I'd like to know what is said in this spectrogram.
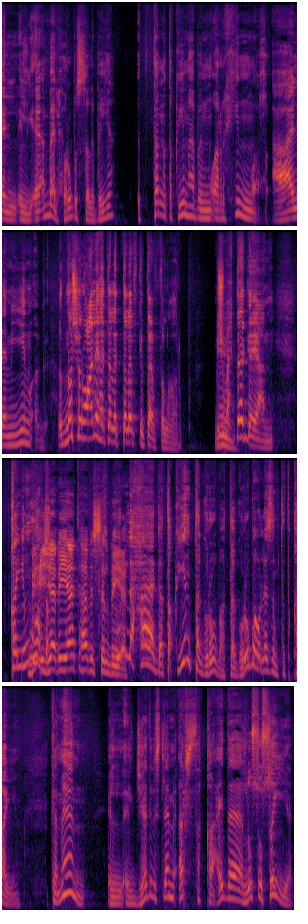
ال- أما الحروب الصليبية تم تقييمها من مؤرخين مح- عالميين. نشروا عليها 3000 كتاب في الغرب. مش مم. محتاجة يعني. قيموها بإيجابياتها بالسلبيات كل حاجة. تقييم تجربة. تجربة ولازم تتقيم. كمان الجهاد الإسلامي أرسى قاعدة لصوصية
